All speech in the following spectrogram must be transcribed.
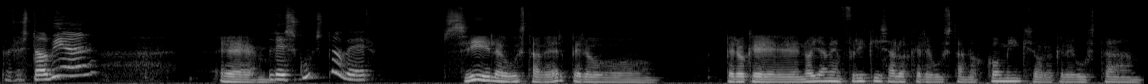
Pero está bien. Eh, Les gusta ver. sí, le gusta ver, pero pero que no llamen frikis a los que le gustan los cómics o los que le gustan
